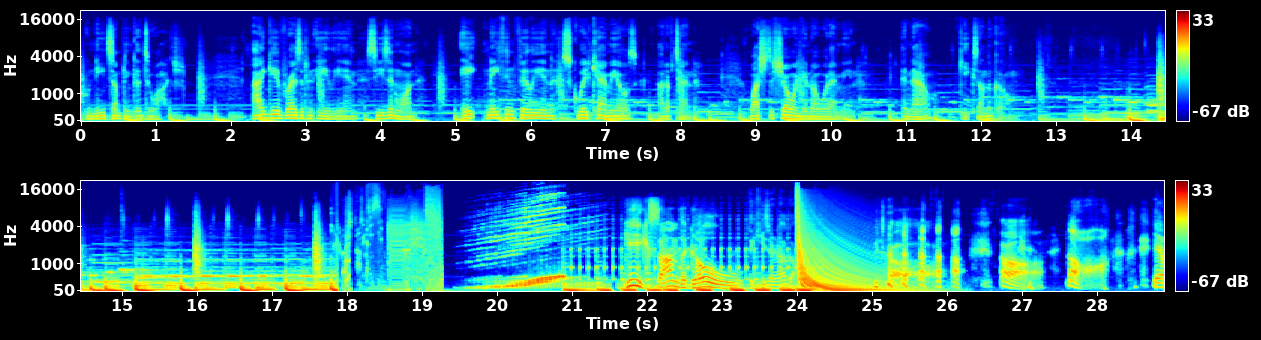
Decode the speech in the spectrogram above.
who needs something good to watch. I give Resident Alien Season 1 8 Nathan Fillion squid cameos out of 10. Watch the show and you'll know what I mean. And now, Geeks on the Go. Geeks on the go. The keys are now gone. Aw. Aw. Aw. Yeah,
